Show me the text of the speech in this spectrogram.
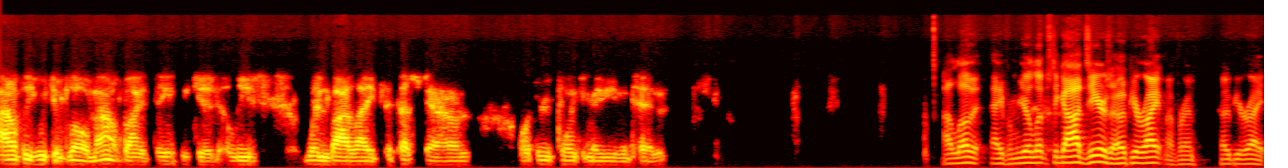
I don't think we can blow them out, but I think we could at least win by like a touchdown or three points, or maybe even ten. I love it. Hey, from your lips to God's ears. I hope you're right, my friend. Hope you're right.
